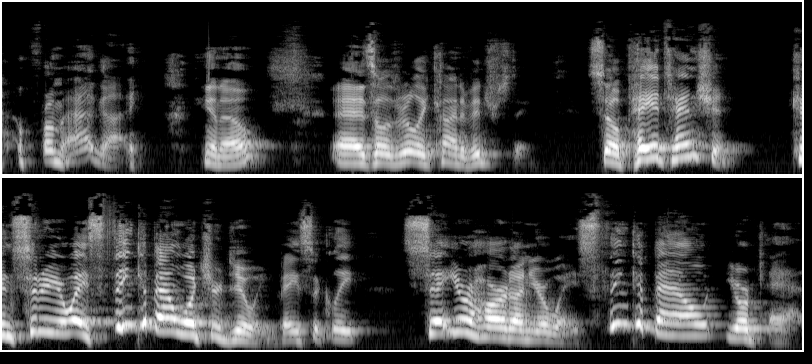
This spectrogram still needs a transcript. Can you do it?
from Haggai, you know? And so it was really kind of interesting. So pay attention. Consider your ways. Think about what you're doing. Basically, set your heart on your ways. Think about your path.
